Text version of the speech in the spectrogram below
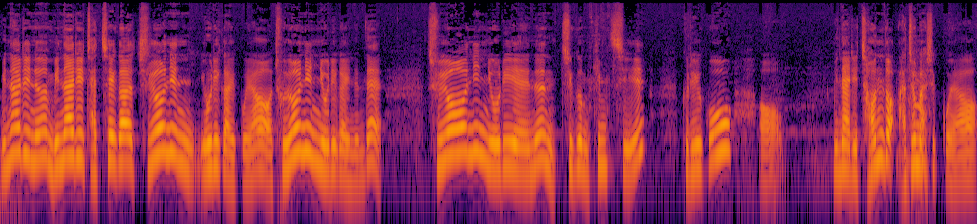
미나리는 미나리 자체가 주연인 요리가 있고요. 조연인 요리가 있는데 주연인 요리에는 지금 김치 그리고 어, 미나리 전도 아주 맛있고요.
